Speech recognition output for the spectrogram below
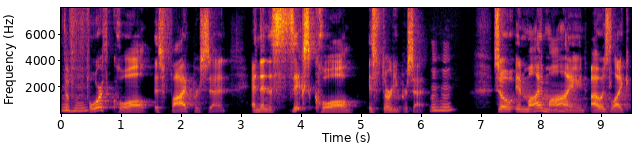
The Mhm. fourth call is five percent, and then the sixth call is thirty percent. Mm-hmm. So in my mind, I was like,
